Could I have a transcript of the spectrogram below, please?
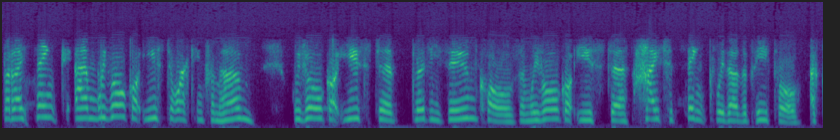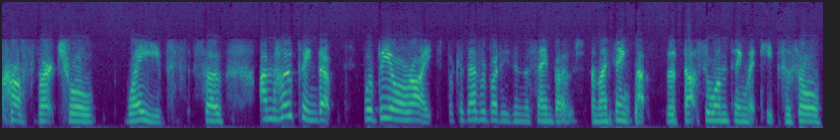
But I think um, we've all got used to working from home. We've all got used to bloody Zoom calls and we've all got used to how to think with other people across virtual waves. So I'm hoping that we'll be all right because everybody's in the same boat. And I think that's the, that's the one thing that keeps us all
